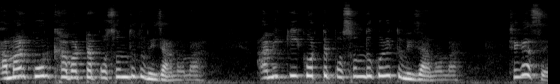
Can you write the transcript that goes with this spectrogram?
আমার কোন খাবারটা পছন্দ তুমি জানো না। আমি কি করতে পছন্দ করি তুমি জানো না ঠিক আছে?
